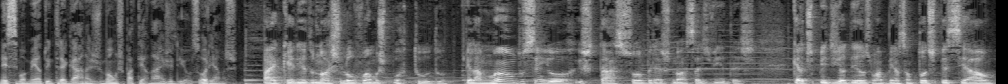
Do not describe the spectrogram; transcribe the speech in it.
nesse momento, entregar nas mãos paternais de Deus. Oremos. Pai querido, nós te louvamos por tudo. Pela mão do Senhor está sobre as nossas vidas. Quero te pedir, ó Deus, uma bênção toda especial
